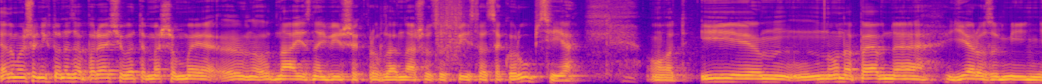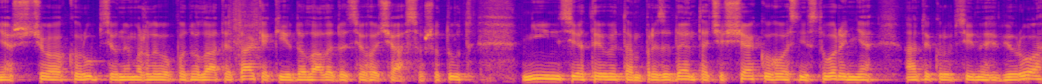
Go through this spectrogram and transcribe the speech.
Я думаю, що ніхто не заперечуватиме, що ми е, одна із найбільших проблем нашого суспільства це корупція. От і ну напевне є розуміння, що корупцію неможливо подолати так, як її долали до цього часу. Що тут ні ініціативи там президента чи ще когось, ні створення антикорупційних бюро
